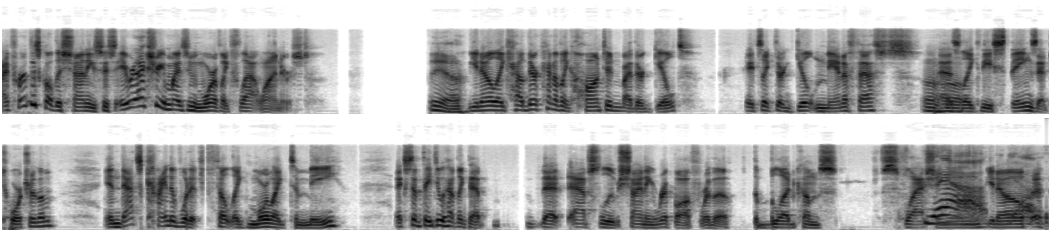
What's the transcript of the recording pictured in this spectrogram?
I've heard this called the Shining. So it actually reminds me more of like Flatliners. Yeah, You know, like how they're kind of like haunted by their guilt. It's like their guilt manifests Uh-huh. as like these things that torture them, and that's kind of what it felt like more like to me. Except they do have like that that absolute shining ripoff where the the blood comes splashing Yeah, in, you know, yes,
